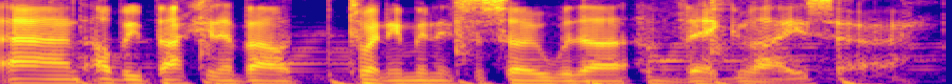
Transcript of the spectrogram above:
And I'll be back in about 20 minutes or so with a Wegweiser.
